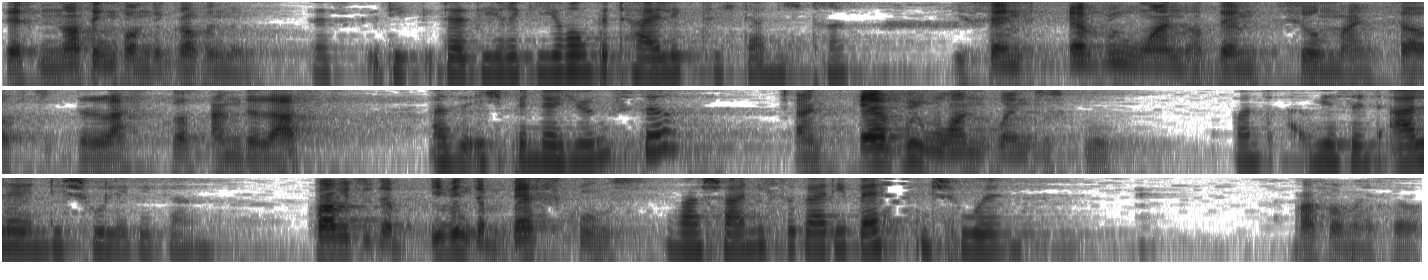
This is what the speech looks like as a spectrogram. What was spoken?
There's nothing from the government. Das, die, die Regierung beteiligt sich da nicht dran. He sent every one of them to myself, the last, because I'm the last, Also ich bin der Jüngste and everyone went to school. und wir sind alle in die Schule gegangen. Probably to the, even the best schools, Wahrscheinlich sogar die besten Schulen. apart from myself.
